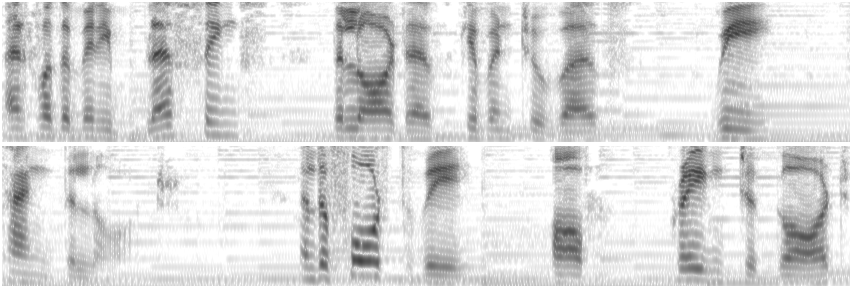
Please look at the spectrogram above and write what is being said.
and for the many blessings the Lord has given to us, we thank the Lord. And the fourth way of praying to God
